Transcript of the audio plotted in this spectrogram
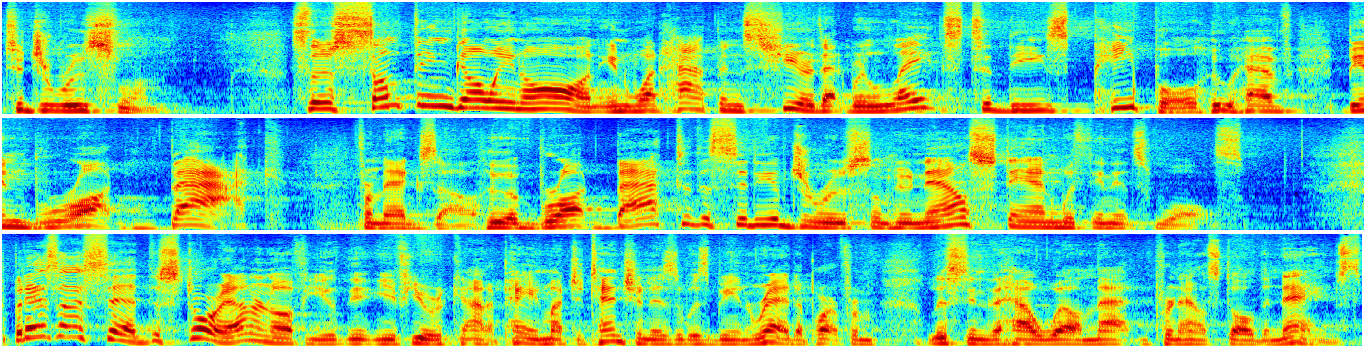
to Jerusalem. So there's something going on in what happens here that relates to these people who have been brought back from exile, who have brought back to the city of Jerusalem, who now stand within its walls. But as I said, the story, I don't know if you, if you were kind of paying much attention as it was being read, apart from listening to how well Matt pronounced all the names,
